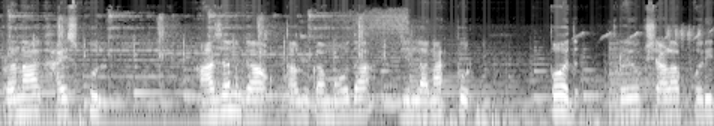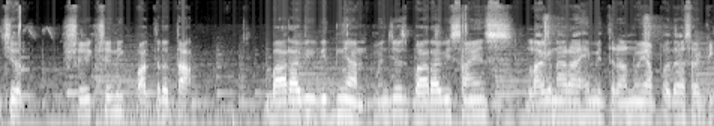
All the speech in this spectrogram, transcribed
प्रनाग हायस्कूल. आजनगाव तालुका मौदा जिल्हा नागपूर. पद प्रयोगशाळा परिचर शैक्षणिक पात्रता. बारावी विज्ञान म्हणजेच बारावी सायन्स लागणार आहे मित्रांनो या पदासाठी.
